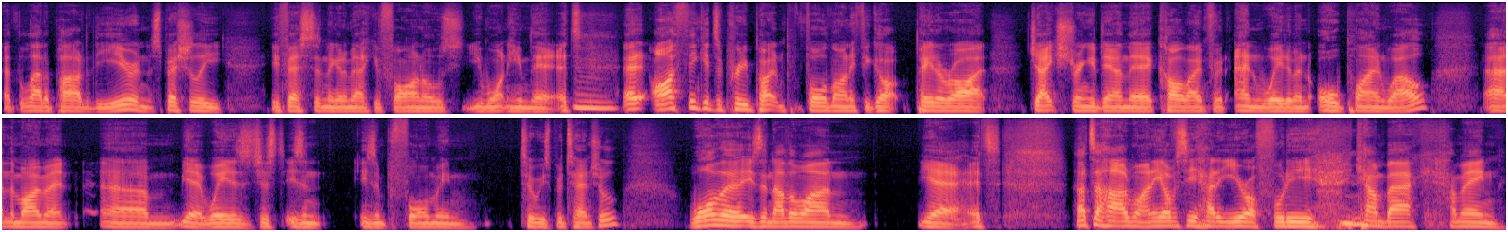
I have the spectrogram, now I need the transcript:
at the latter part of the year and especially if Essendon are going to make your finals, you want him there. It's mm. I think it's a pretty potent forward line if you got Peter Wright, Jake Stringer down there, Kyle Langford and Weideman all playing well. Uh, at the moment, um, yeah, Weeders just isn't isn't performing to his potential. Walla is another one. Yeah, it's that's a hard one. He obviously had a year off footy. Mm. He come back. I mean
